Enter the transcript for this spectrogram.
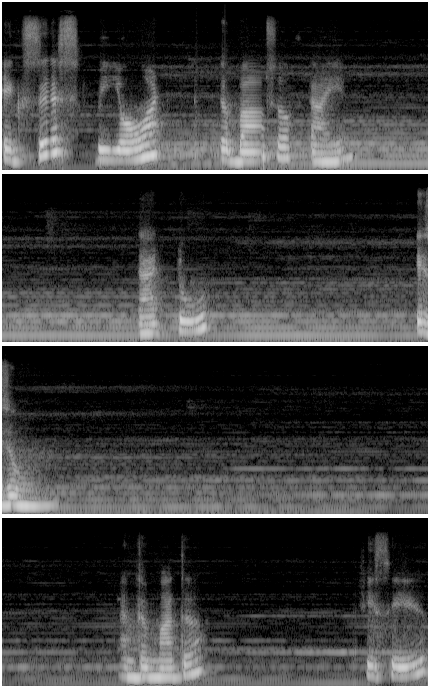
that may exist beyond the bounds of time, that too is Om. And the mother, she says,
